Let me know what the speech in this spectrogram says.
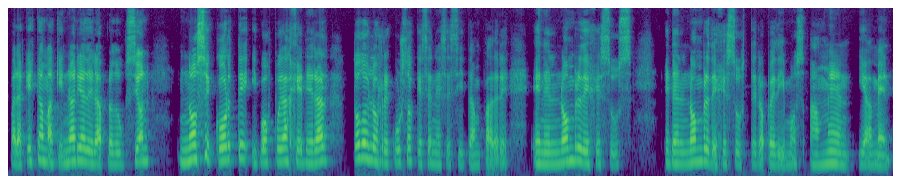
para que esta maquinaria de la producción no se corte y vos puedas generar todos los recursos que se necesitan, Padre. En el nombre de Jesús, en el nombre de Jesús te lo pedimos. Amén y amén.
